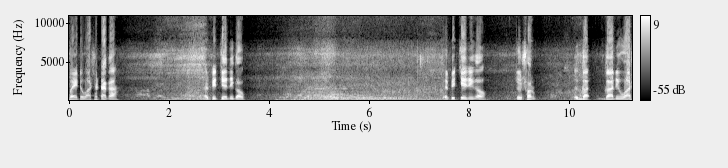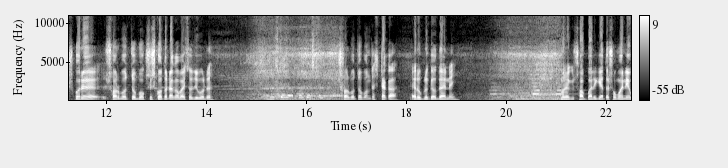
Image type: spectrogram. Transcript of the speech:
ভাই, এটা ওয়াশের টাকা। আর পিচ্ছে এদিকাও এ পিচ্ছে এদিকাও তো সর গাড়ি ওয়াশ করে সর্বোচ্চ বকশিস কত টাকা পাইছো জীবনে? সর্বোচ্চ পঞ্চাশ টাকা? এর উপরে কেউ দেয় নাই? মানে সব গাড়ি কি এত সময় নিয়ে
